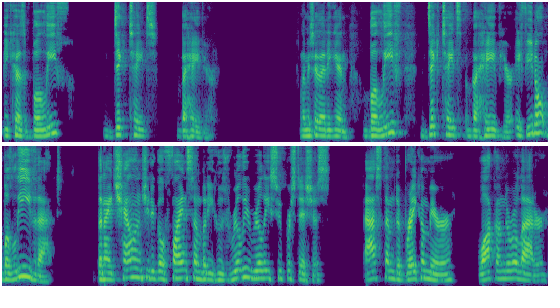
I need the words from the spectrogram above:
Because belief dictates behavior. Let me say that again. Belief dictates behavior. If you don't believe that, then I challenge you to go find somebody who's really, really superstitious, ask them to break a mirror, walk under a ladder,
